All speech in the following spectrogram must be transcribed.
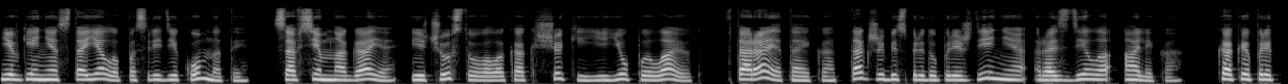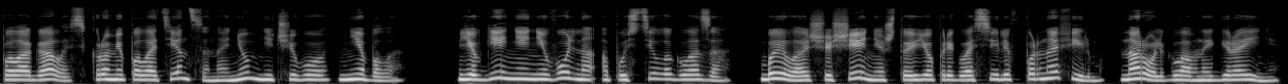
Евгения стояла посреди комнаты, совсем нагая, и чувствовала, как щеки ее пылают. Вторая тайка также без предупреждения раздела Алика. Как и предполагалось, кроме полотенца на нем ничего не было. Евгения невольно опустила глаза. Было ощущение, что ее пригласили в порнофильм на роль главной героини.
